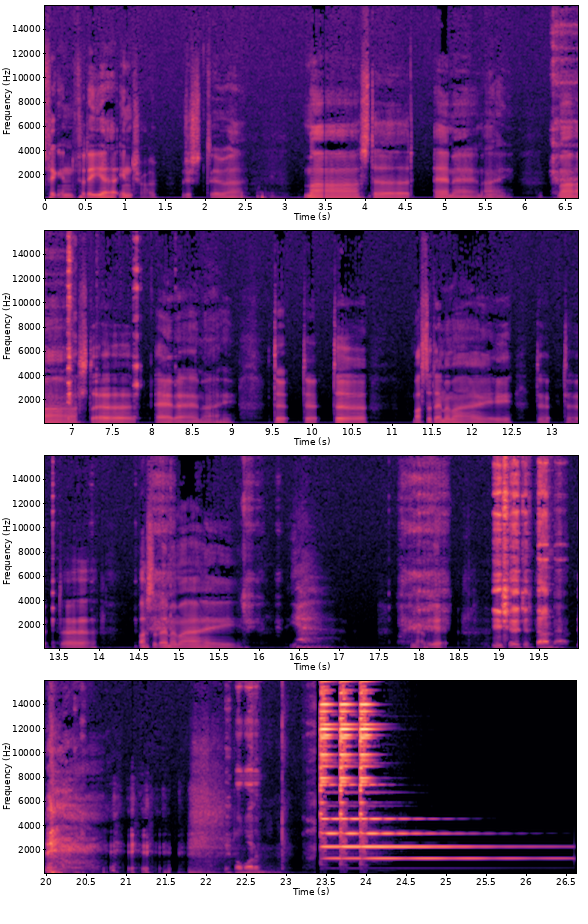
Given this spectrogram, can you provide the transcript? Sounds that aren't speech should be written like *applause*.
was thinking for the uh, intro, we'll just do uh, Mustard MMA. Mustard MMA. Duh, duh, duh. Mustard MMA. Duh, duh, duh. Mustard MMA. Yeah. And that'll be it. You should have just done that. *laughs* if I'm honest.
